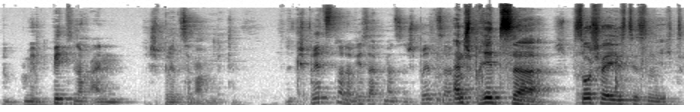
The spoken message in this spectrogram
du mir bitte noch einen Spritzer machen, bitte? Einen gespritzten oder wie sagt man es, einen Spritzer? Ein Spritzer. So schwer ist es nicht.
